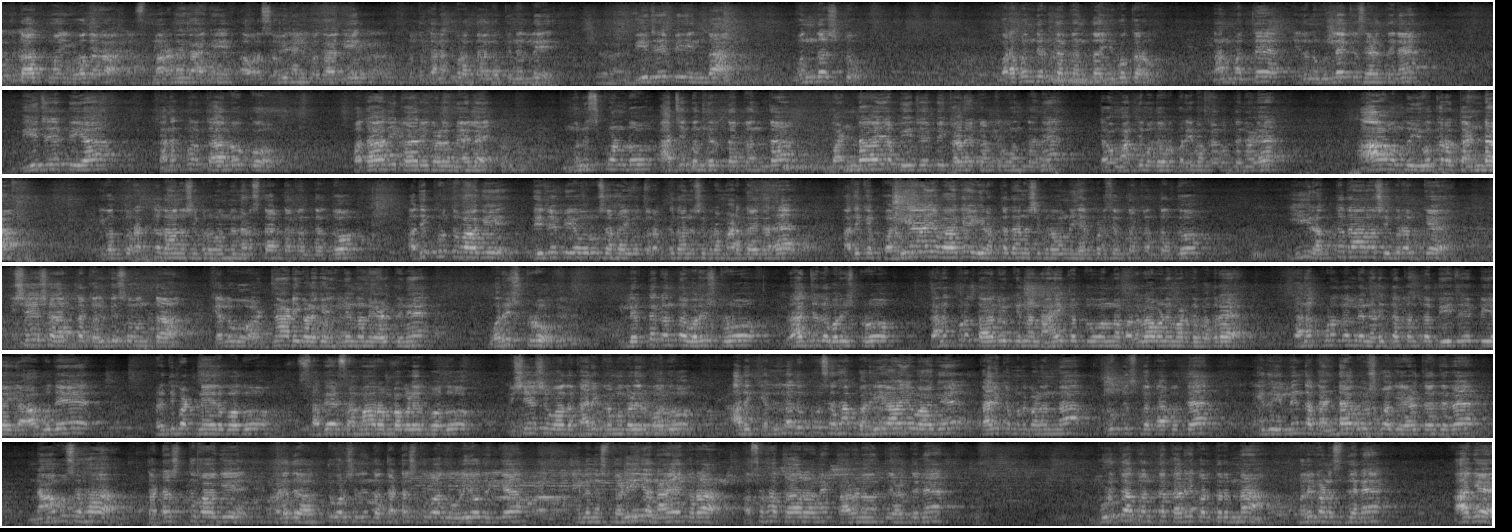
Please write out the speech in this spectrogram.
ಹುತಾತ್ಮ ಯೋಧರ ಸ್ಮರಣೆಗಾಗಿ, ಅವರ ಸವಿ ನೆನಪಿಗಾಗಿ ಮತ್ತು ಕನಕಪುರ ತಾಲೂಕಿನಲ್ಲಿ ಬಿ ಜೆ ಪಿಯಿಂದ ಒಂದಷ್ಟು ಹೊರಬಂದಿರತಕ್ಕಂಥ ಯುವಕರು. ನಾನು ಮತ್ತೆ ಇದನ್ನು ಉಲ್ಲೇಖಿಸಿ ಹೇಳ್ತೇನೆ. ಬಿ ಜೆ ಪಿಯ ಕನಕಪುರ ತಾಲೂಕು ಪದಾಧಿಕಾರಿಗಳ ಮೇಲೆ ಮುನಿಸ್ಕೊಂಡು ಆಚೆ ಬಂದಿರತಕ್ಕಂಥ ಬಂಡಾಯ ಬಿ ಜೆ ಪಿ ಕಾರ್ಯಕರ್ತರು ಅಂತಲೇ ತಾವು ಮಾಧ್ಯಮದವರು ಬರೀಬೇಕಾಗುತ್ತೆ ನಾಳೆ. ಆ ಒಂದು ಯುವಕರ ತಂಡ ಇವತ್ತು ರಕ್ತದಾನ ಶಿಬಿರವನ್ನು ನಡೆಸ್ತಾ ಇರ್ತಕ್ಕಂಥದ್ದು. ಅಧಿಕೃತವಾಗಿ ಬಿ ಜೆ ಪಿಯವರು ಸಹ ಇವತ್ತು ರಕ್ತದಾನ ಶಿಬಿರ ಮಾಡ್ತಾ ಇದ್ದಾರೆ. ಅದಕ್ಕೆ ಪರ್ಯಾಯವಾಗಿ ಈ ರಕ್ತದಾನ ಶಿಬಿರವನ್ನು ಏರ್ಪಡಿಸಿರ್ತಕ್ಕಂಥದ್ದು. ಈ ರಕ್ತದಾನ ಶಿಬಿರಕ್ಕೆ ವಿಶೇಷ ಅರ್ಥ ಕಲ್ಪಿಸುವಂಥ ಕೆಲವು ಅಡ್ನಾಡಿಗಳಿಗೆ ಇಲ್ಲಿಂದ ಹೇಳ್ತೀನಿ. ವರಿಷ್ಠರು, ಇಲ್ಲಿರ್ತಕ್ಕಂಥ ವರಿಷ್ಠರು, ರಾಜ್ಯದ ವರಿಷ್ಠರು, ಕನಕಪುರ ತಾಲೂಕಿನ ನಾಯಕತ್ವವನ್ನು ಬದಲಾವಣೆ ಮಾಡದೆ ಹೋದರೆ ಕನಕಪುರದಲ್ಲಿ ನಡೀತಕ್ಕಂಥ ಬಿ ಜೆ ಪಿಯ ಯಾವುದೇ ಪ್ರತಿಭಟನೆ ಇರ್ಬೋದು, ಸಭೆ ಸಮಾರಂಭಗಳಿರ್ಬೋದು, ವಿಶೇಷವಾದ ಕಾರ್ಯಕ್ರಮಗಳಿರ್ಬೋದು, ಅದಕ್ಕೆಲ್ಲದಕ್ಕೂ ಸಹ ಪರ್ಯಾಯವಾಗಿ ಕಾರ್ಯಕ್ರಮಗಳನ್ನು ರೂಪಿಸಬೇಕಾಗುತ್ತೆ. ಇದು ಇಲ್ಲಿಂದ ಘಂಟಾಘೋಷವಾಗಿ ಹೇಳ್ತಾ ಇದ್ದೇವೆ. ನಾವು ಸಹ ತಟಸ್ಥವಾಗಿ ಕಳೆದ ಹತ್ತು ವರ್ಷದಿಂದ ತಟಸ್ಥವಾಗಿ ಉಳಿಯೋದಕ್ಕೆ ಇಲ್ಲಿನ ಸ್ಥಳೀಯ ನಾಯಕರ ಅಸಹಕಾರನೇ ಕಾರಣ ಅಂತ ಹೇಳ್ತೇನೆ. ದುಡಿತಕ್ಕಂಥ ಕಾರ್ಯಕರ್ತರನ್ನ ಪರಿಗಣಿಸ್ದೇನೆ. ಹಾಗೆ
